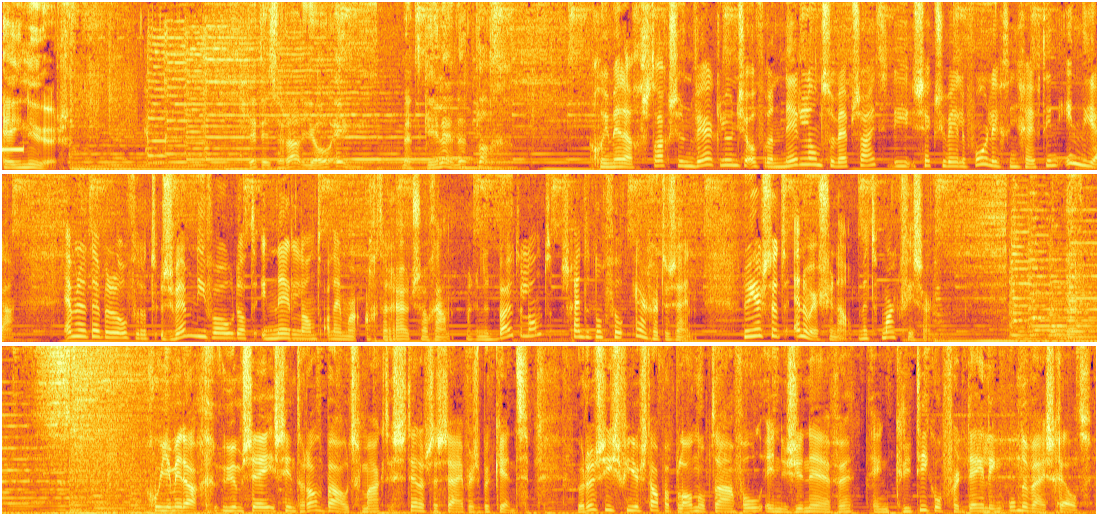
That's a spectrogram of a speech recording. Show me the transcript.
1 uur. Dit is Radio 1 met Guylaine Plag. Goedemiddag. Straks een werklunch over een Nederlandse website... die seksuele voorlichting geeft in India. En we het hebben over het zwemniveau dat in Nederland alleen maar achteruit zou gaan. Maar in het buitenland schijnt het nog veel erger te zijn. Nu eerst het NOS Journaal met Mark Visser. Goedemiddag. UMC Sint-Radboud maakt sterftecijfers bekend. Russisch vierstappenplan op tafel in Genève... en kritiek op verdeling onderwijsgeld.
